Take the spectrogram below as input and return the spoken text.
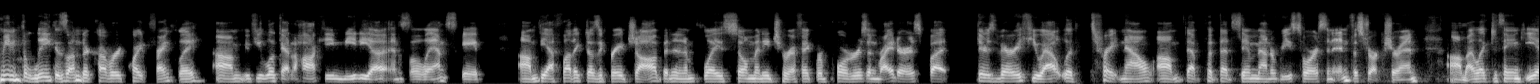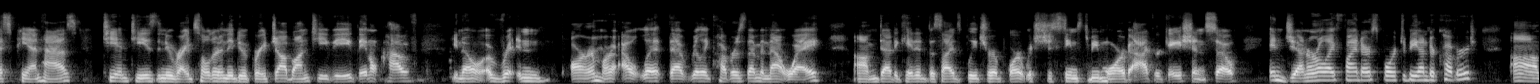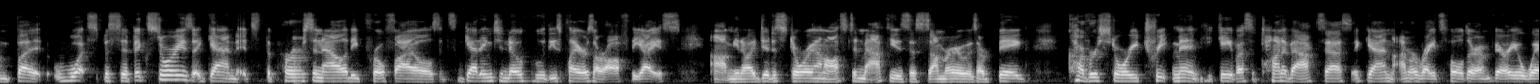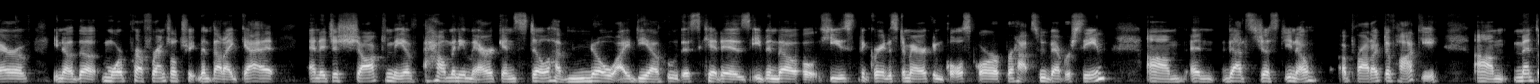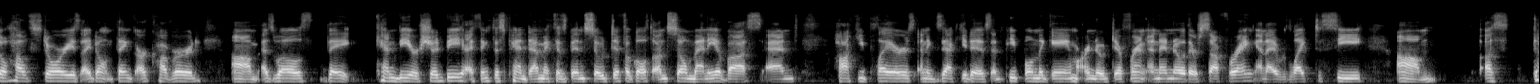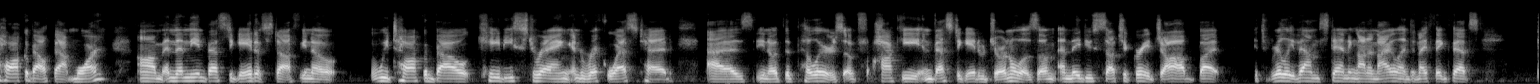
I mean, the league is undercovered, quite frankly. Um, if you look at hockey media and the landscape, um, the Athletic does a great job, and it employs so many terrific reporters and writers. But there's very few outlets right now um, that put that same amount of resource and infrastructure in. Um, I like to think ESPN has. TNT is the new rights holder, and they do a great job on TV. They don't have you know, a written arm or outlet that really covers them in that way, um, dedicated besides Bleacher Report, which just seems to be more of aggregation. So, in general, I find our sport to be undercovered. Um, but what specific stories? Again, it's the personality profiles. It's getting to know who these players are off the ice. Um, you know, I did a story on Auston Matthews this summer. It was our big cover story treatment. He gave us a ton of access. Again, I'm a rights holder. I'm very aware of you know the more preferential treatment that I get and it just shocked me of how many Americans still have no idea who this kid is, even though he's the greatest American goal scorer perhaps we've ever seen. Um, and that's just, you know, a product of hockey. Um, mental health stories, I don't think, are covered um, as well as they can be or should be. I think this pandemic has been so difficult on so many of us, and hockey players and executives and people in the game are no different. And I know they're suffering, and I would like to see um, us talk about that more. Um, and then the investigative stuff, you know, we talk about Katie Strang and Rick Westhead as, you know, the pillars of hockey investigative journalism, and they do such a great job. But it's really them standing on an island. And I think that's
